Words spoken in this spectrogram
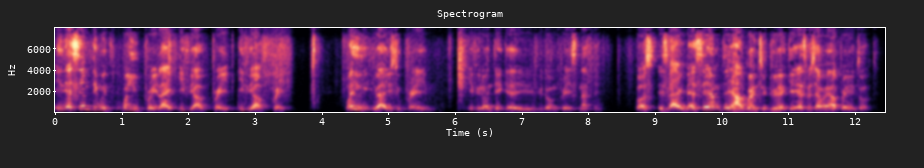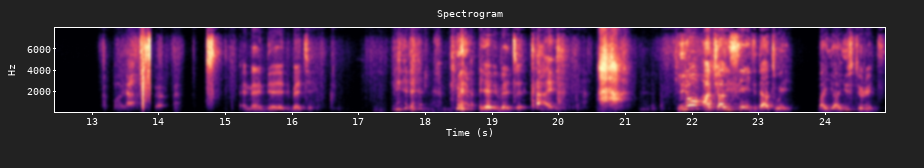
It's the same thing with when you pray. Like if you have prayed, if you have prayed, when you, you are used to praying, if you don't take care, if you don't pray, it's nothing. Because it's like the same thing I'm going to do again, especially when you're praying to and then the the beche. yeah, the beche. Kai. Ah! You don't actually say it that way, but you are used to it.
